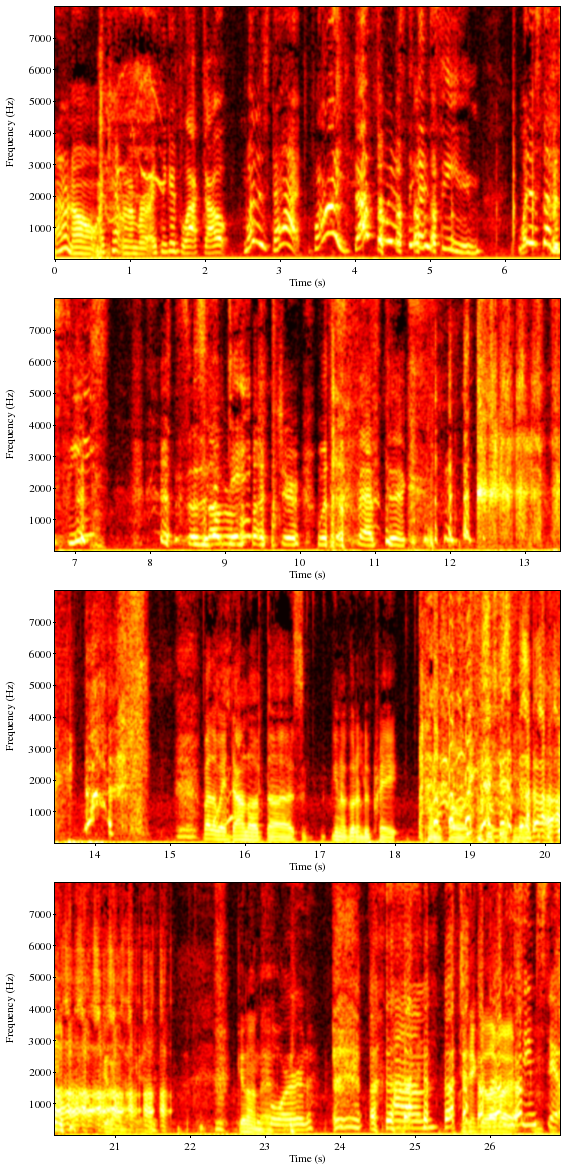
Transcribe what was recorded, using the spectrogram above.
I don't know. I can't remember. I think I blacked out. What is that? Why? That's the weirdest thing I've seen. What is that? A A C? It's another dick? muncher with a fat dick. By the way, download, uh, you know, go to Loot Crate, promo code. Cheesecake Game. Get on that. Game. Get on that. Lord. Um, Do you think they'll for have the? Steam sale,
